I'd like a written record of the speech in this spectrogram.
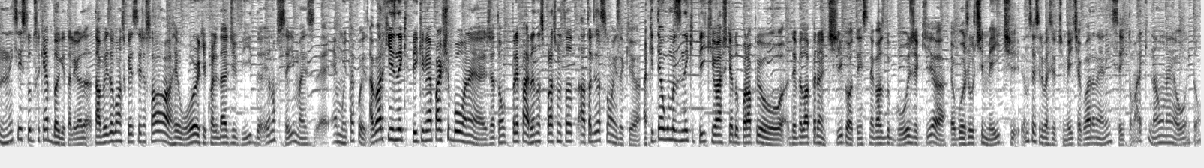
nem sei se tudo isso aqui é bug, tá ligado? Talvez algumas coisas sejam só rework, qualidade de vida. Eu não sei, mas é, é muita coisa. Agora que Snake Peek vem a parte boa, né? Já estão preparando as próximas atualizações aqui, ó. Aqui tem algumas Snake Peek eu acho que é do próprio developer antigo, ó. Tem esse negócio do Gojo aqui, ó. É o Gojo Ultimate. Eu não sei se ele vai ser Ultimate agora, né? Nem sei. Tomara que não, né? Ou então,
